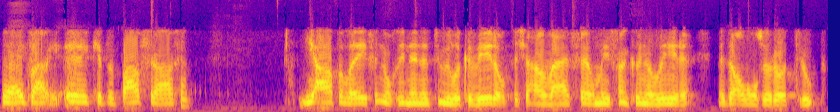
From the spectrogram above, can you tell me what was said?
ja. ik, wou, eh, ik heb een paar vragen die apen leven nog in de natuurlijke wereld. Daar zouden wij veel meer van kunnen leren met al onze rottroep.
